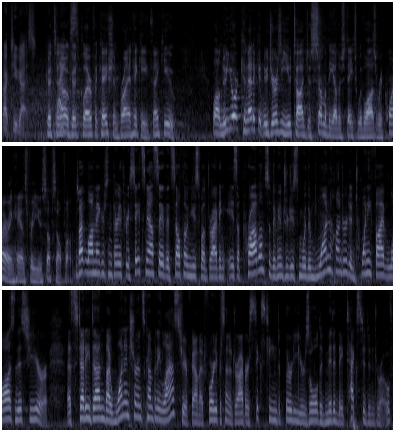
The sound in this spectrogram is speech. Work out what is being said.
Back to you guys. Good to know. Good clarification. Brian Hickey, thank you. Well, New York, Connecticut, New Jersey, Utah, just some of the other states with laws requiring hands-free use of cell phones. But lawmakers in 33 states now say that cell phone use while driving is a problem, so they've introduced more than 125 laws this year. A study done by one insurance company last year found that 40% of drivers 16 to 30 years old admitted they texted and drove.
